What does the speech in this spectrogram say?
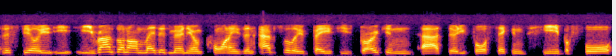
Just feel he, he runs on on unleaded Murney on corner. He's an absolute beast. He's broken uh, 34 seconds here before,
